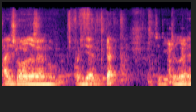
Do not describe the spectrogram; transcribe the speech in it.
Har de slået øh, for de der? Ja. Så de er døde af det.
